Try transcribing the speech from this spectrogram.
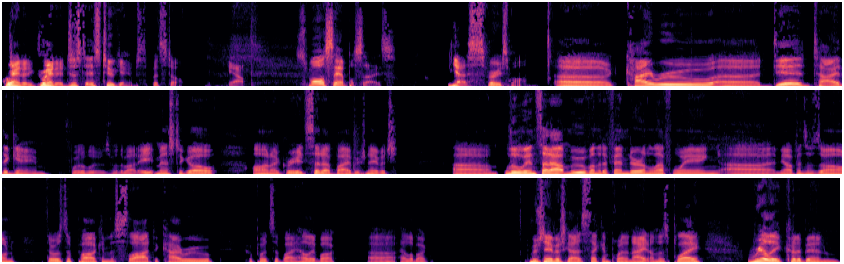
Granted, granted, just it's two games, but still. Yeah. Small sample size. Yes, very small. Uh, Kyrou uh, did tie the game for the Blues with about eight minutes to go on a great setup by Buchnevich. Um, little inside out move on the defender on the left wing uh, in the offensive zone. Throws the puck in the slot to Kyrou, who puts it by Hellebuyck. Uh, Hellebuyck. Buchnevich got a second point of the night on this play. Really could have been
